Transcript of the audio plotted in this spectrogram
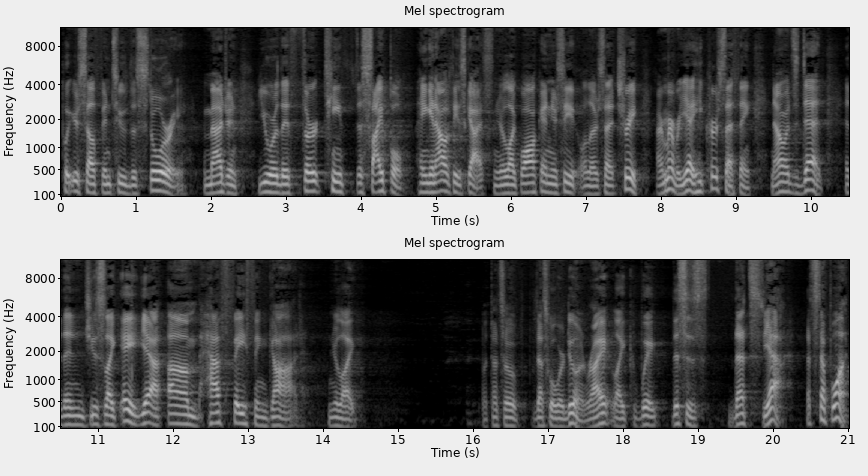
put yourself into the story. Imagine you are the 13th disciple hanging out with these guys, and you're like walking, and you see, well, there's that tree. I remember, yeah, he cursed that thing. Now it's dead. And then Jesus like, hey, yeah, um, have faith in God. And you're like, but that's a, that's what we're doing, right? Like, wait, this is that's yeah, that's step one,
